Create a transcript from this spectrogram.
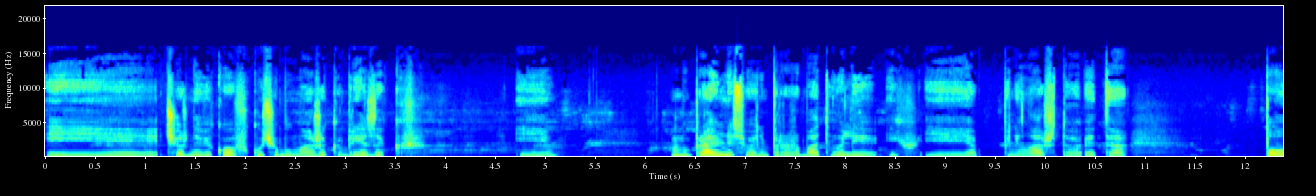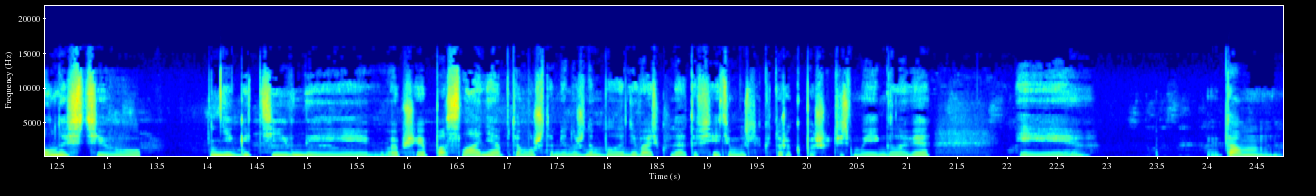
и черновиков, кучу бумажек, обрезок. И мы правильно сегодня прорабатывали их, и я поняла, что это полностью негативные вообще послания, потому что мне нужно было девать куда-то все эти мысли, которые копошились в моей голове. И там,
